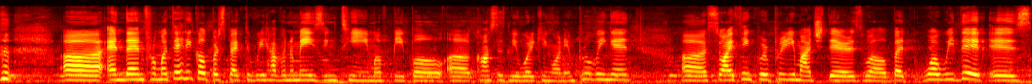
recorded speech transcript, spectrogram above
uh, and then, from a technical perspective, we have an amazing team of people uh, constantly working on improving it. Uh, so I think we're pretty much there as well. But what we did is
